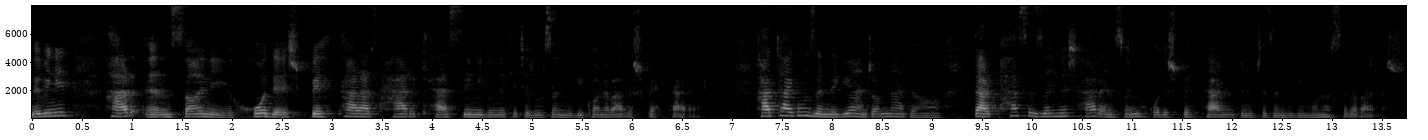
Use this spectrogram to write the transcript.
ببینید هر انسانی خودش بهتر از هر کسی می‌دونه که چجور زندگی کنه براش بهتره. حتی اگه اون زندگی رو انجام نده در پس ذهنش هر انسانی خودش بهتر می‌دونه چه زندگی مناسبه براش.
